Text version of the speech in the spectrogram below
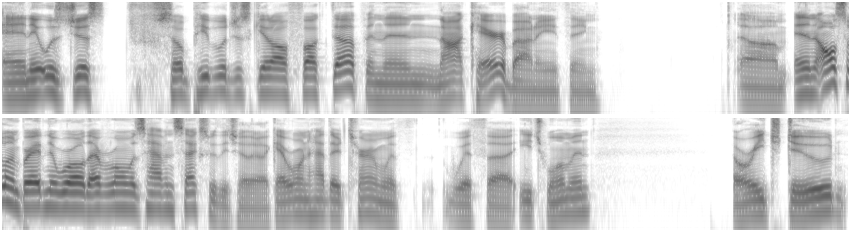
and it was just so people just get all fucked up and then not care about anything. Um, and also in Brave New World, everyone was having sex with each other. Like everyone had their turn with with uh, each woman or each dude,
